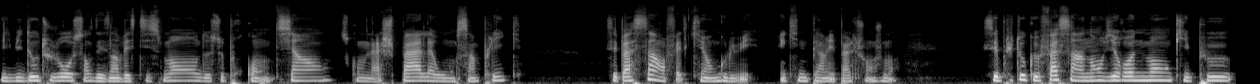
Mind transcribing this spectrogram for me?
Libido toujours au sens des investissements, de ce pourquoi on tient, ce qu'on ne lâche pas, là où on s'implique. C'est pas ça en fait qui est englué et qui ne permet pas le changement. C'est plutôt que face à un environnement qui peut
